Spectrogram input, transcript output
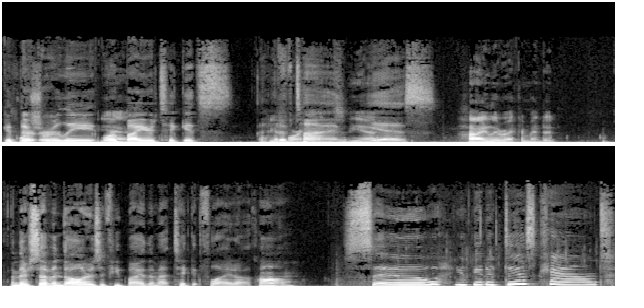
Get there sure. early or Yeah. buy your tickets ahead of time. yeah. Yes. Highly recommended. And they're $7 if you buy them at ticketfly.com. So, you get a discount.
